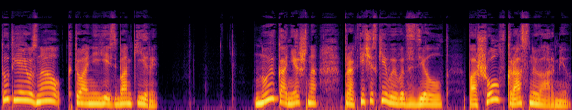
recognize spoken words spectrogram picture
тут я и узнал, кто они есть, банкиры. Ну и, конечно, практический вывод сделал. Пошел в Красную армию.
